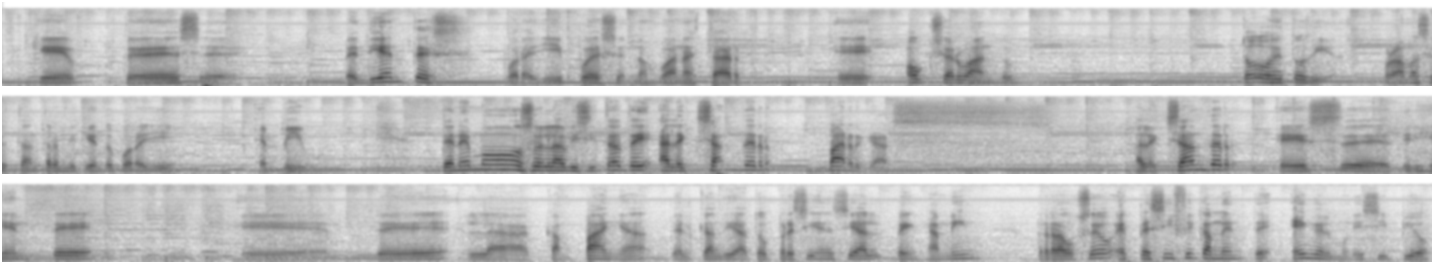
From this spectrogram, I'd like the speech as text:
Así que ustedes eh, pendientes. Por allí pues nos van a estar eh, observando todos estos días. Los programas se están transmitiendo por allí en vivo. Tenemos la visita de Alexander Vargas. Alexander es dirigente eh, de la campaña del candidato presidencial Benjamín Rauseo, específicamente en el municipio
